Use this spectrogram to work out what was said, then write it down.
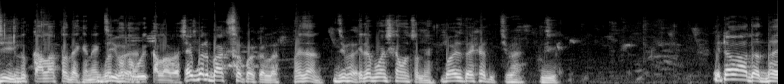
জি। কিন্তু কালারটা দেখেন একবার ভাই কালার আছে একবার বাক্সাপা কালার ভাইজান জি ভাই। এটা বয়স কেমন চলে? বয়স দেখা দিচ্ছি ভাই। জি। এটাও আদাত ভাই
